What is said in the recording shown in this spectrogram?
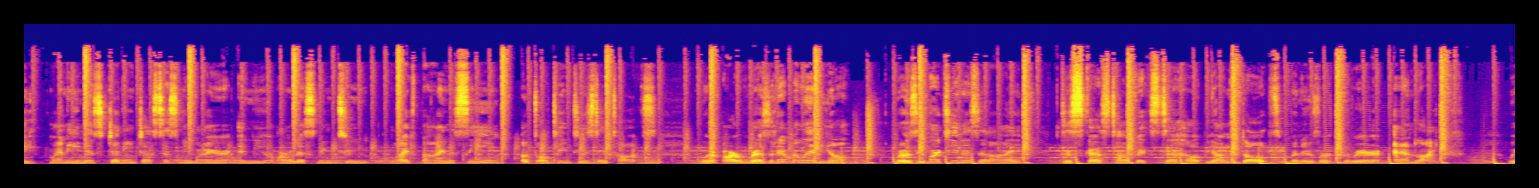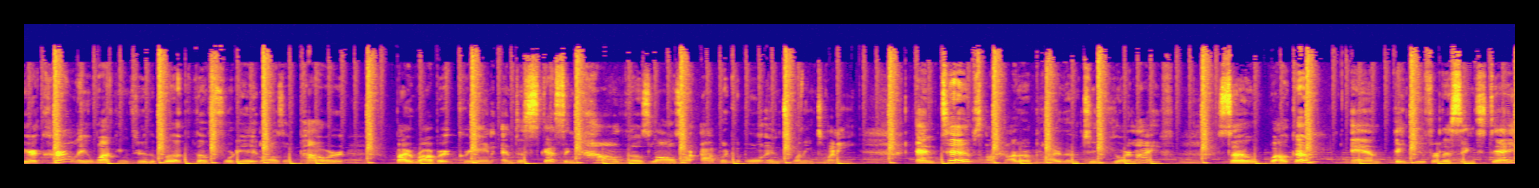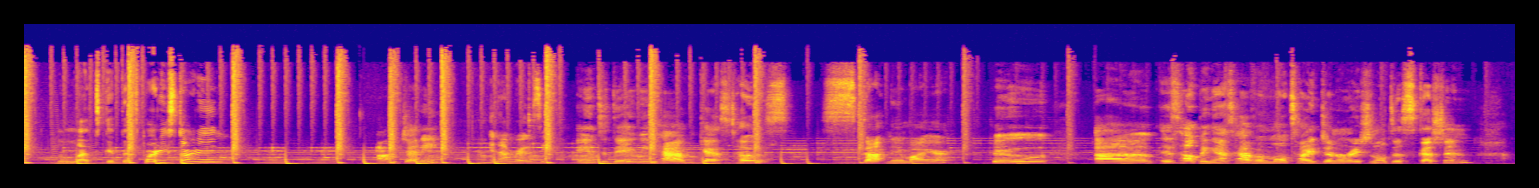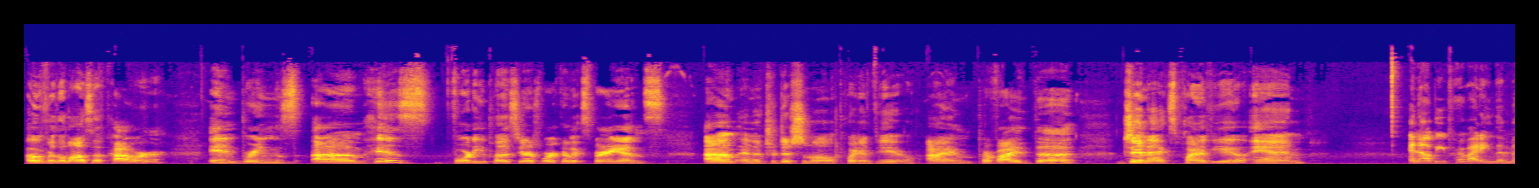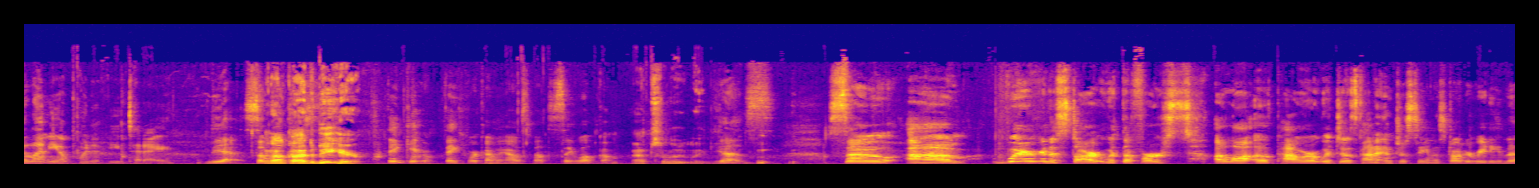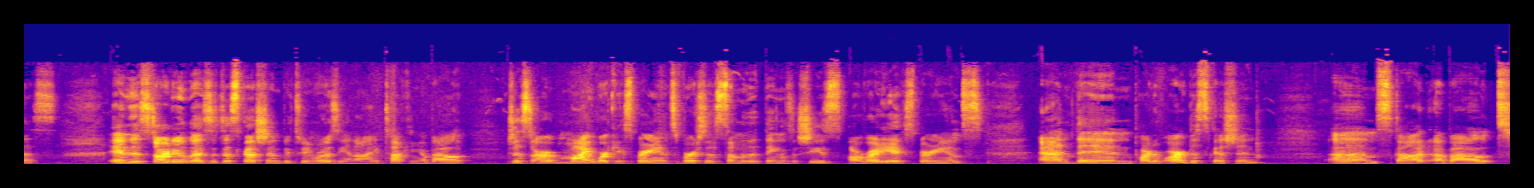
Hi, my name is Jenny Justice Newmeyer, and you are listening to Life Behind the Scene Adulting Tuesday Talks, where our resident millennial, Rosie Martinez, and I discuss topics to help young adults maneuver career and life. We are currently walking through the book, The 48 Laws of Power, by Robert Greene, and discussing how those laws are applicable in 2020 and tips on how to apply them to your life. So, welcome and thank you for listening today. Let's get this party started. I'm Jenny. And I'm Rosie. And today we have guest host Scott Newmeyer, who uh, is helping us have a multi generational discussion over the laws of power and brings um, his 40 plus years work of experience um, and a traditional point of view. I provide the Gen X point of view and and I'll be providing the millennial point of view today. Yeah, so I'm glad to be here. Thank you. Thank you for coming. I was about to say welcome. Absolutely. Yes. so, um, we're going to start with the first A Law of Power, which is kind of interesting. I started reading this. And this started as a discussion between Rosie and I talking about just our my work experience versus some of the things that she's already experienced. And then part of our discussion um, Scott, about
